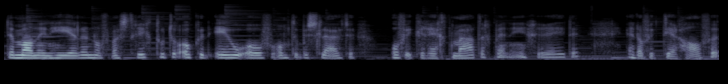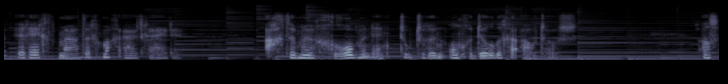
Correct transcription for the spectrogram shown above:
De man in Heerlen of Maastricht doet er ook een eeuw over om te besluiten of ik rechtmatig ben ingereden en of ik derhalve rechtmatig mag uitrijden. Achter me grommen en toeteren ongeduldige auto's. Als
